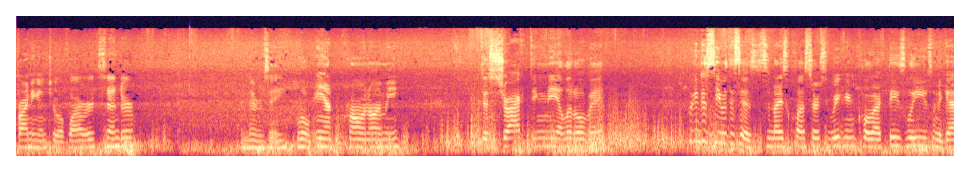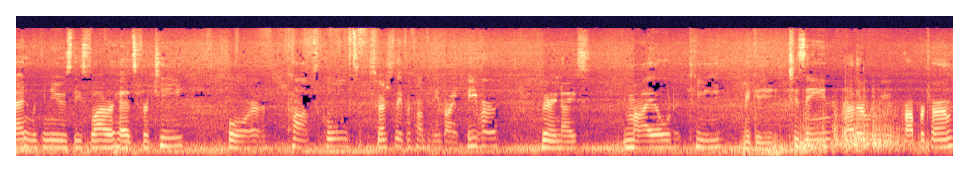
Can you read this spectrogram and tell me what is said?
grinding into a flour extender. And there's a little ant crawling on me, distracting me a little bit. We can just see what this is. It's a nice cluster, so we can collect these leaves, and again, we can use these flower heads for tea, for coughs, colds, especially if accompanied by fever. Very nice, mild tea, make a tisane, rather, would be the proper term.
